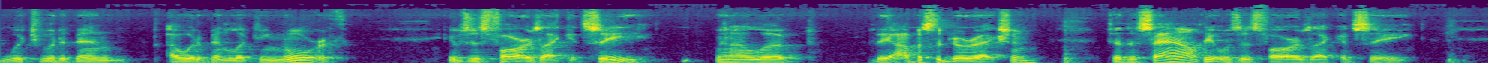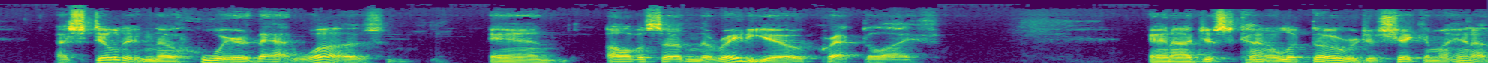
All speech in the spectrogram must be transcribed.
which would have been I would have been looking north, it was as far as I could see. When I looked the opposite direction to the south, it was as far as I could see. I still didn't know where that was. And all of a sudden, the radio cracked to life. And I just kind of looked over, just shaking my head. I,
